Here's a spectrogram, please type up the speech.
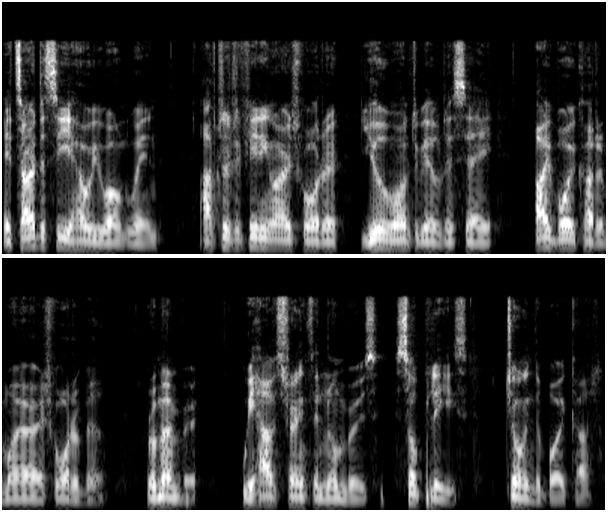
It's hard to see how we won't win. After defeating Irish Water, you'll want to be able to say, I boycotted my Irish Water bill. Remember, we have strength in numbers, so please, join the boycott.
